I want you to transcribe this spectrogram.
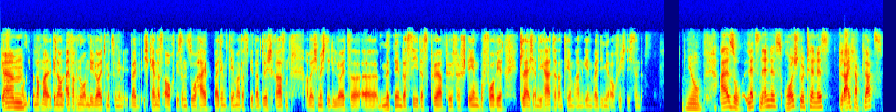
genau. Ähm, um, nochmal, genau, und einfach nur um die Leute mitzunehmen, weil ich kenne das auch, wir sind so hyped bei dem Thema, dass wir da durchrasen, aber ich möchte die Leute äh, mitnehmen, dass sie das peu à peu verstehen, bevor wir gleich an die härteren Themen rangehen, weil die mir auch wichtig sind. Jo, also letzten Endes Rollstuhltennis, gleicher Platz,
